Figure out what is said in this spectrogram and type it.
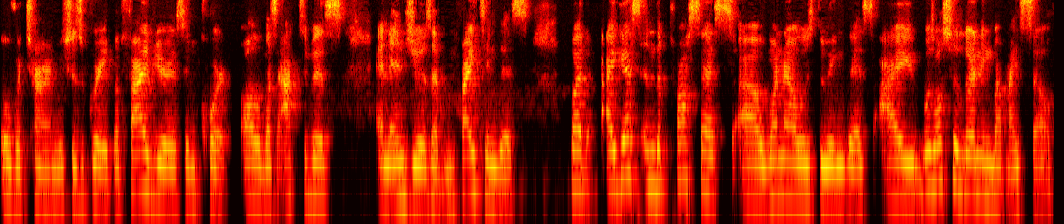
overturned, which is great. But five years in court, all of us activists and NGOs have been fighting this. But I guess in the process, uh, when I was doing this, I was also learning about myself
